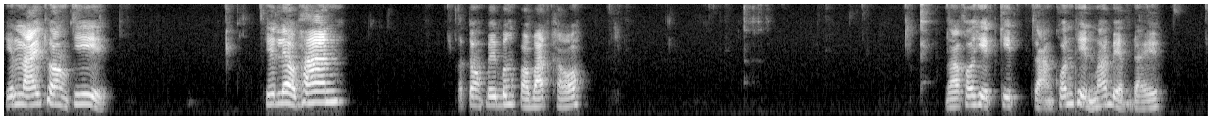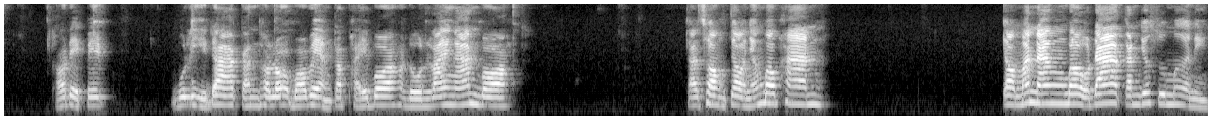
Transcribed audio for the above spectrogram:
เห็นหลายช่องที่เฮ็ดแล้วผ่าน ก็ต้องไปเบิ่งประวัติเขาว่าเขาเฮ็ดกิจสางคอนเทนต์มาแบบใดเขาได้ไปบุหรี่ด่ากันทะเลาะบ่แบ่งกับไผบ่โดนรายงานบ่ถ้าช่องเจ้ายังบ่ผ่าน เจ้ามานั่งเบาด่ากันยู่ซุมือนี่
